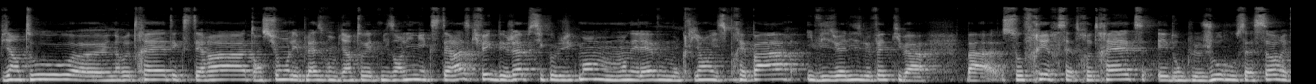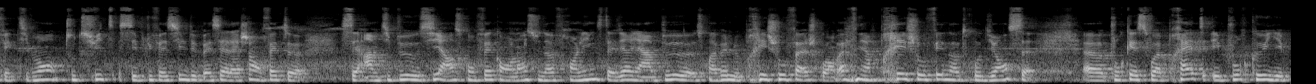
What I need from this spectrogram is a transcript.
bientôt euh, une retraite, etc. Attention, les places vont bientôt être mises en ligne, etc. Ce qui fait que déjà psychologiquement, mon élève ou mon client, il se prépare, il visualise le fait qu'il va s'offrir cette retraite et donc le jour où ça sort, effectivement, tout de suite, c'est plus facile de passer à l'achat. En fait, euh, c'est un petit peu aussi hein, ce qu'on fait quand on lance une offre en ligne, c'est-à-dire il y a un peu euh, ce qu'on appelle le préchauffage. Quoi. On va venir préchauffer notre audience pour qu'elle soit prête et pour qu'il y ait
